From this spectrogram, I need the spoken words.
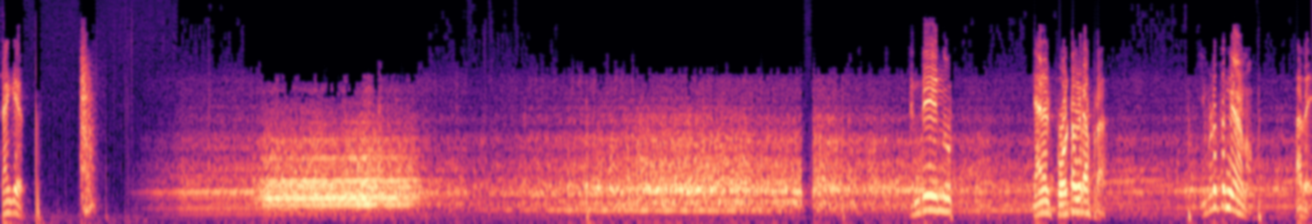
Thank you. എന്ത് ചെയ്യുന്നു ഞാനൊരു ഫോട്ടോഗ്രാഫറാ ഇവിടെ തന്നെയാണോ അതെ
